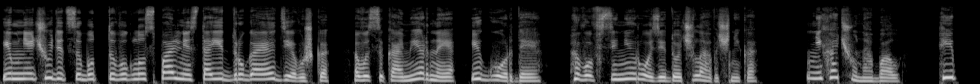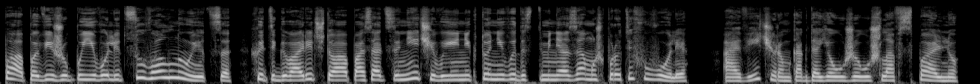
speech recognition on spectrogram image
и мне чудится, будто в углу спальни стоит другая девушка, высокомерная и гордая. Вовсе не Рози, дочь лавочника. Не хочу на бал. И папа, вижу, по его лицу волнуется, хоть и говорит, что опасаться нечего, и никто не выдаст меня замуж против воли. А вечером, когда я уже ушла в спальню,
